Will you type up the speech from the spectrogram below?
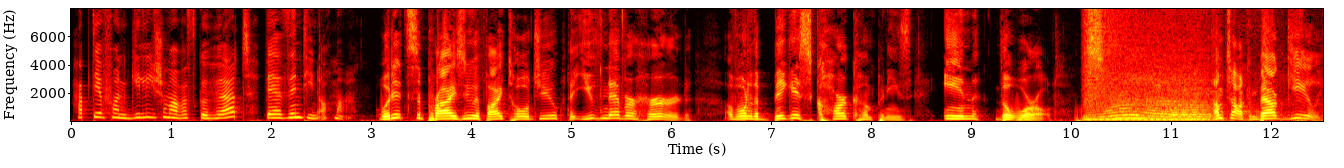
Habt ihr von Geely schon mal was gehört? Wer sind die nochmal? Would it surprise you if I told you that you've never heard of one of the biggest car companies in the world? I'm talking about Geely.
